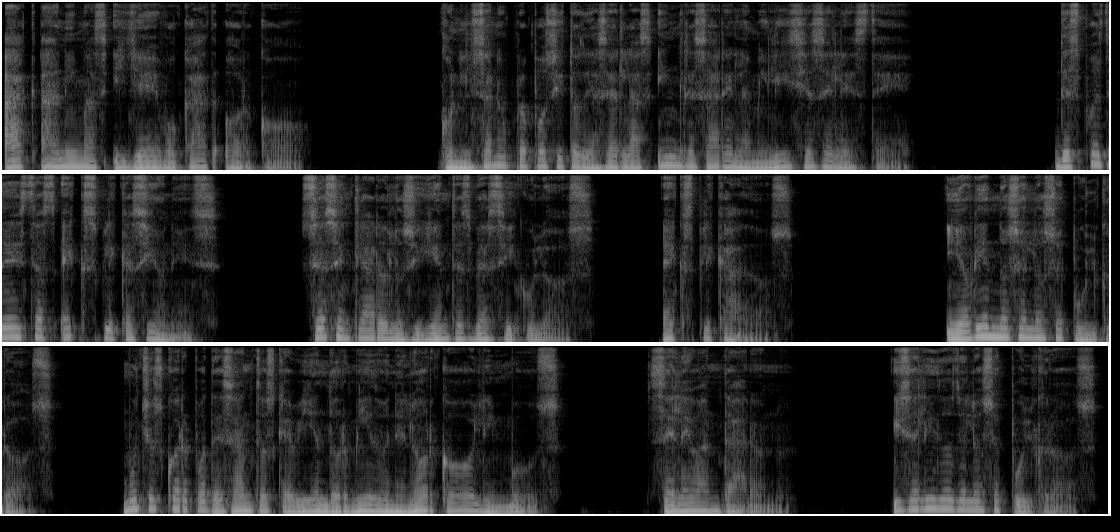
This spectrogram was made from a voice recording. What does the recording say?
ac animas ille evocat orco con el sano propósito de hacerlas ingresar en la milicia celeste. Después de estas explicaciones, se hacen claros los siguientes versículos, explicados. Y abriéndose los sepulcros, muchos cuerpos de santos que habían dormido en el orco Olympus se levantaron, y salidos de los sepulcros,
